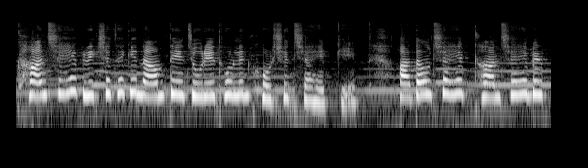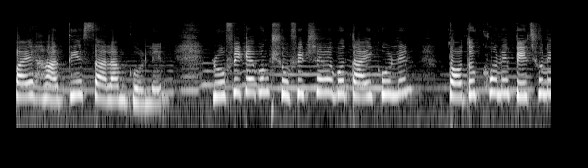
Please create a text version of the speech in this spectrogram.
খান সাহেব রিক্সা থেকে নামতে জড়িয়ে ধরলেন খোরশেদ সাহেবকে। আতাউল সাহেব খান সাহেবের পায়ে হাত দিয়ে সালাম করলেন। রফিক এবং শফিক সাহেবও তাই করলেন। ততক্ষণে পেছনে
